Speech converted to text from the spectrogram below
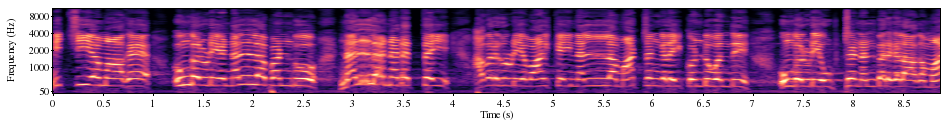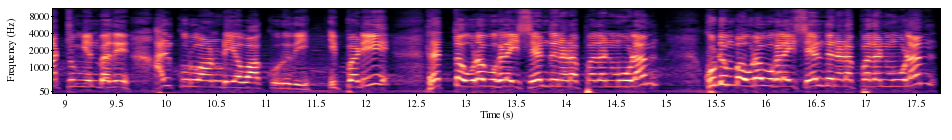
நிச்சயமாக உங்களுடைய நல்ல பண்பு நல்ல நடத்தை அவர்களுடைய வாழ்க்கை நல்ல மாற்றங்களை கொண்டு வந்து உங்களுடைய உற்ற நண்பர்களாக மாற்றும் என்பது அல் குருவானுடைய வாக்குறுதி. இப்படி இரத்த உறவுகளை சேர்ந்து நடப்பதன் மூலம் குடும்ப உறவுகளை சேர்ந்து நடப்பதன் மூலம்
